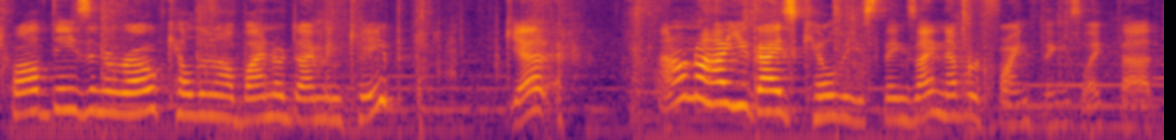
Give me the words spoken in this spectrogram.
12 days in a row, killed an albino diamond cape. Get I don't know how you guys kill these things. I never find things like that.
